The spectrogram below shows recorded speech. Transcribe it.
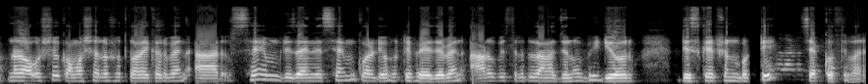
আপনারা অবশ্যই কমার্শিয়াল ওষুধ ক্রয় করবেন আর সেম ডিজাইনের সেম কোয়ালিটি ওষুধটি পেয়ে যাবেন। আরও বিস্তারিত জানার জন্য ভিডিওর ডিসক্রিপশন বোর্ডটি চেক করতে পারেন।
